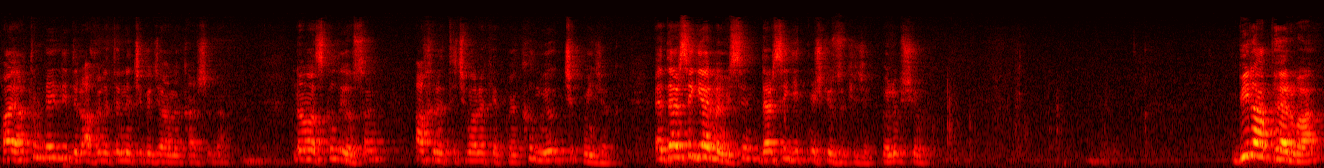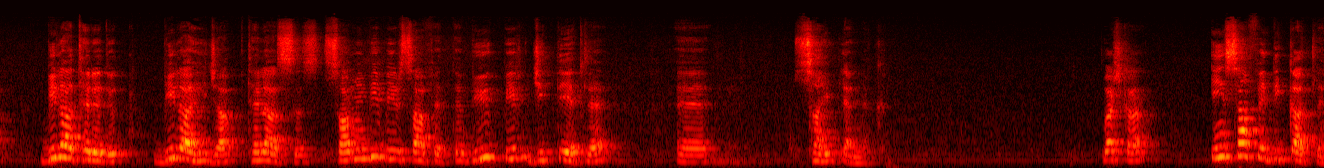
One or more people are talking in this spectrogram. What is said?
Hayatın bellidir ahirete ne çıkacağına karşıda. Namaz kılıyorsan ahiret hiç merak etme. Kılmıyor çıkmayacak. E derse gelmemişsin. Derse gitmiş gözükecek. Öyle bir şey yok. Bila perva, bila tereddüt, bila hicap, telassız, samimi bir safette, büyük bir ciddiyetle e, sahiplenmek. Başka? İnsaf ve dikkatle,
